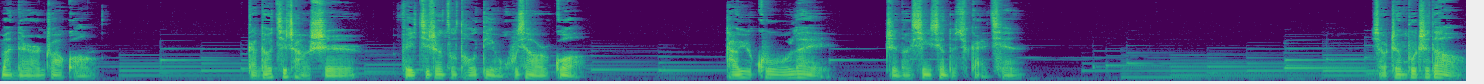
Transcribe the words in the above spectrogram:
慢得让人抓狂。赶到机场时，飞机正从头顶呼啸而过。他欲哭无泪，只能悻悻的去改签。小镇不知道，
